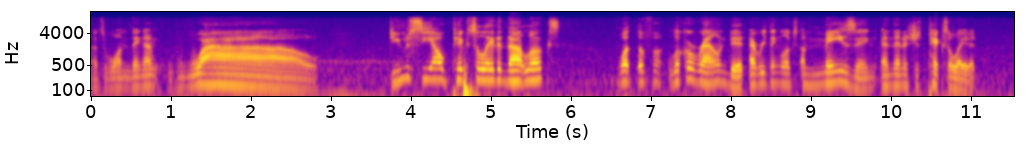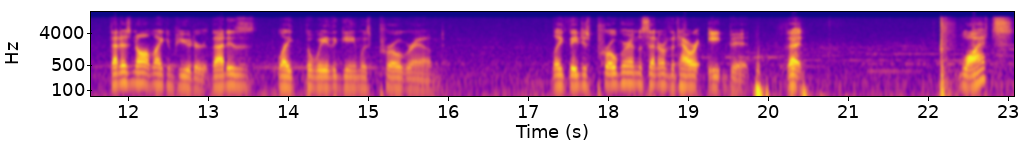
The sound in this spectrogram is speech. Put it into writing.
That's one thing I'm. Wow. Do you see how pixelated that looks? What the fuck? Look around it. Everything looks amazing, and then it's just pixelated. That is not my computer. That is like the way the game was programmed. Like they just programmed the center of the tower 8-bit. That what?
